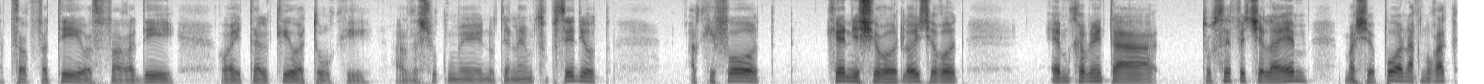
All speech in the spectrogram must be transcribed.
הצרפתי או הספרדי או האיטלקי או הטורקי, אז השוק נותן להם סובסידיות. עקיפות, כן ישירות, לא ישירות, הם מקבלים את התוספת שלהם, מה שפה אנחנו רק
